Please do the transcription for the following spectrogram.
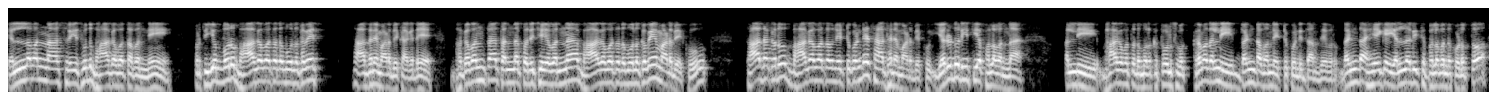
ಎಲ್ಲವನ್ನ ಆಶ್ರಯಿಸುವುದು ಭಾಗವತವನ್ನೇ. ಪ್ರತಿಯೊಬ್ಬರು ಭಾಗವತದ ಮೂಲಕವೇ ಸಾಧನೆ ಮಾಡಬೇಕಾಗಿದೆ ಭಗವಂತ ತನ್ನ ಪರಿಚಯವನ್ನ ಭಾಗವತದ ಮೂಲಕವೇ ಮಾಡಬೇಕು. ಸಾಧಕರು ಭಾಗವತವನ್ನು ಇಟ್ಟುಕೊಂಡೇ ಸಾಧನೆ ಮಾಡಬೇಕು. ಎರಡು ರೀತಿಯ ಫಲವನ್ನ ಅಲ್ಲಿ ಭಾಗವತದ ಮೂಲಕ ತೋರಿಸುವ ಕ್ರಮದಲ್ಲಿ ದಂಡವನ್ನು ಇಟ್ಟುಕೊಂಡಿದ್ದಾನೆ ದೇವರು. ದಂಡ ಹೇಗೆ ಎಲ್ಲ ರೀತಿಯ ಫಲವನ್ನು ಕೊಡುತ್ತೋ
